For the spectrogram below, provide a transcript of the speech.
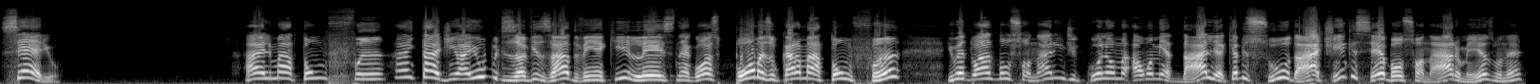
Sério. Ah, ele matou um fã. Ai, tadinho. Aí o desavisado vem aqui, lê esse negócio. Pô, mas o cara matou um fã e o Eduardo Bolsonaro indicou-lhe a uma, a uma medalha? Que absurdo. Ah, tinha que ser Bolsonaro mesmo, né?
